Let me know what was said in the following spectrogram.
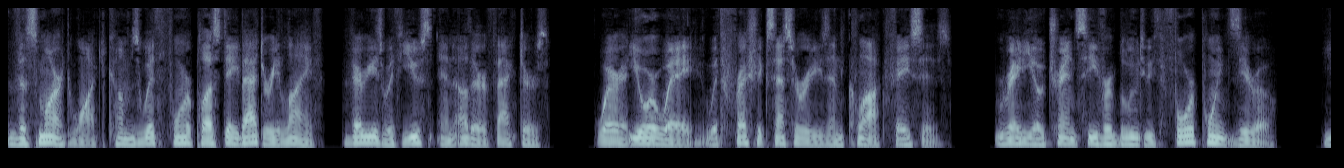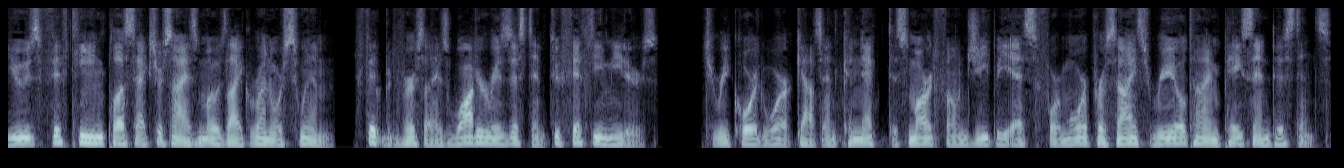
The smartwatch comes with 4 plus day battery life, varies with use and other factors. Wear it your way with fresh accessories and clock faces. Radio transceiver Bluetooth 4.0. Use 15 plus exercise modes like run or swim. Fitbit Versa is water resistant to 50 meters to record workouts and connect to smartphone GPS for more precise real-time pace and distance.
